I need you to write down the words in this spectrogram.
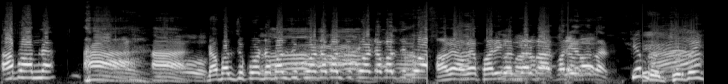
આપો અમને. હા હા. ડબલ ચૂકો ડબલ ચૂકો ડબલ હવે હવે ફરી અંદર બાર ફરી અંદર બાર કેમ રણછોડભાઈ?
